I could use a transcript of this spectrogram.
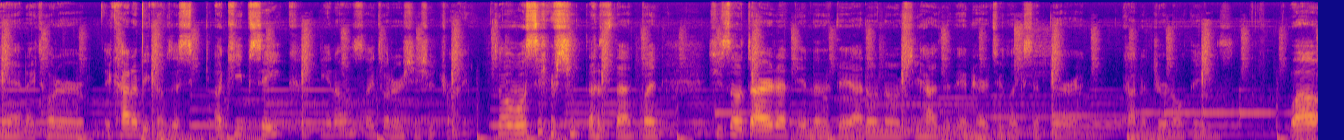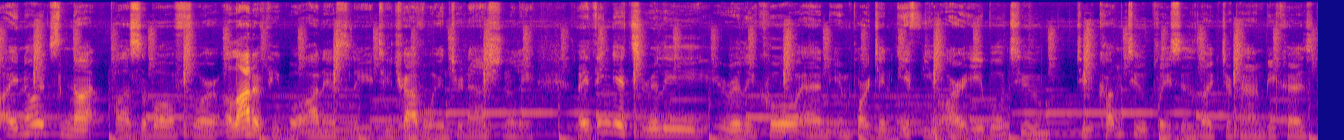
And I told her it kind of becomes a, a keepsake, you know. So I told her she should try. So we'll see if she does that, but she's so tired at the end of the day. I don't know if she has it in her to like sit there and kind of journal things. Well, I know it's not possible for a lot of people, honestly, to travel internationally, I think it's really, really cool and important if you are able to to come to places like Japan because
